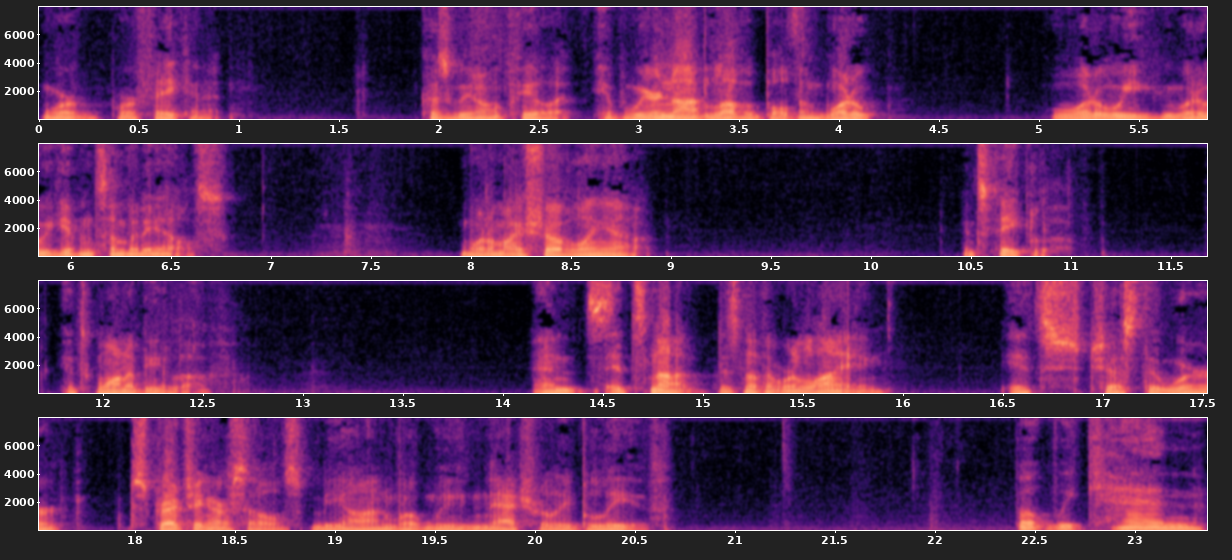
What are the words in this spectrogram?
We're, we're faking it because we don't feel it. If we're not lovable, then what do, what are we, what are we giving somebody else? What am I shoveling out? It's fake love. It's wannabe love. And it's not, it's not that we're lying. It's just that we're stretching ourselves beyond what we naturally believe. But we can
